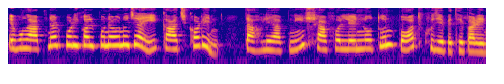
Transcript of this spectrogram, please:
এবং আপনার পরিকল্পনা অনুযায়ী কাজ করেন, তাহলে আপনি সাফল্যের নতুন পথ খুঁজে পেতে পারেন।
